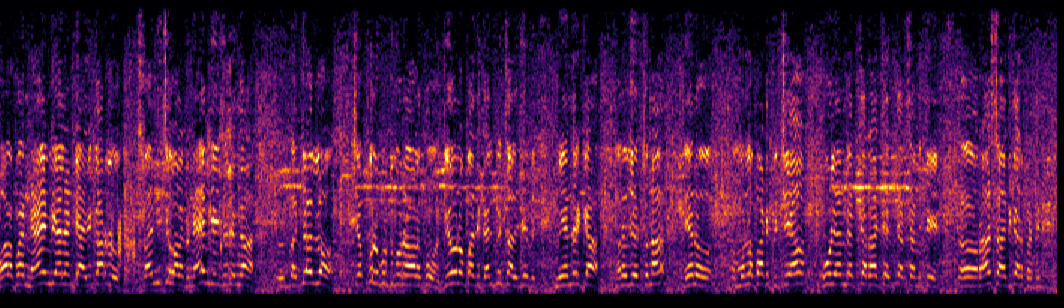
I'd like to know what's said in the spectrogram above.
వాళ్ళపై న్యాయం చేయాలంటే అధికారులు స్పందించి వాళ్ళకు న్యాయం చేసే విధంగా మధ్యలో చెప్పులు కుట్టుకునే వాళ్ళకు జీవనోపాధి కల్పించాలని చెప్పి మీ అందరికీ మనవి చేస్తున్నా. నేను ముళ్ళపాటి పిచ్చయ్య పూలి అంబేద్కర్ రాజ్య అధికార సమితి రాష్ట్ర అధికార ప్రతినిధి.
